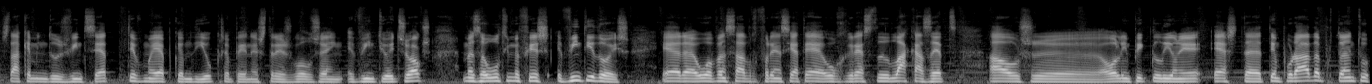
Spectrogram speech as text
está a caminho dos 27, teve uma época medíocre, apenas 3 golos em 28 jogos, mas a última fez 22. Era o avançado de referência até o regresso de Lacazette aos, uh, ao Olympique de Lyonnais esta temporada, portanto,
